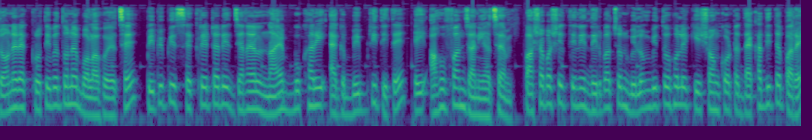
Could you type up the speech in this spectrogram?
ডনের এক প্রতিবেদনে বলা হয়েছে পিপিপি সেক্রেটারি জেনারেল নায়েব বুখারি এক বিবৃতিতে এই আহ্বান জানিয়েছেন। পাশাপাশি তিনি নির্বাচন বিলম্বিত হলে কি সংকট দেখা দিতে পারে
